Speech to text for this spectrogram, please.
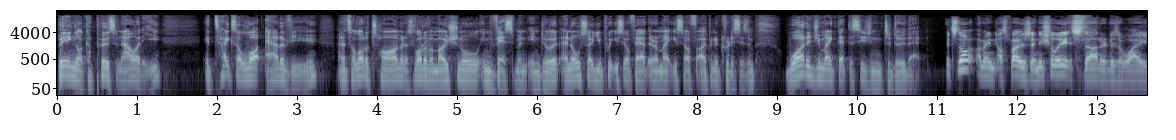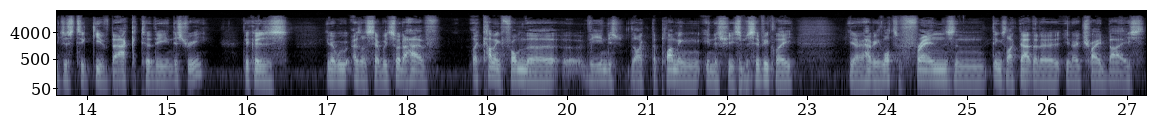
being like a personality. It takes a lot out of you and it's a lot of time and it's a lot of emotional investment into it. And also you put yourself out there and make yourself open to criticism. Why did you make that decision to do that? It's not i mean i suppose initially it started as a way just to give back to the industry because you know, we, as I said, we sort of have like coming from the the industry, like the plumbing industry specifically. You know, having lots of friends and things like that that are you know trade based.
